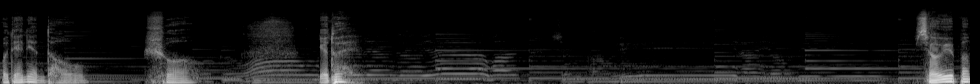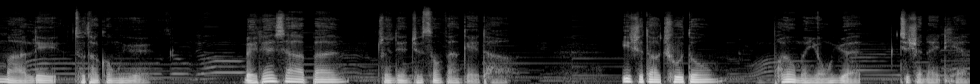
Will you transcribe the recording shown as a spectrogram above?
我点点头，说：“也对。”小玉把玛丽租到公寓，每天下班准点去送饭给她，一直到初冬，朋友们永远记着那天。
